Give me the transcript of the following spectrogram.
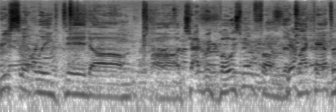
recently did um, uh, Chadwick Boseman from the Yeah. Black Panther.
